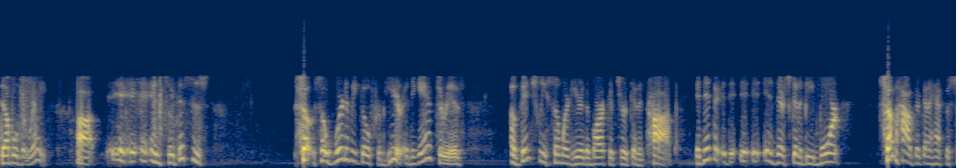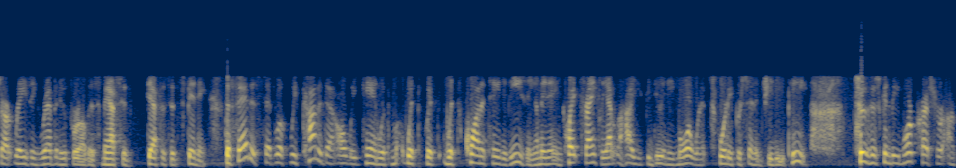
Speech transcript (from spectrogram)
double the rate. Uh, and so this is so so where do we go from here? And the answer is eventually somewhere here the markets are going to top, and then there, and there's going to be more. Somehow they're going to have to start raising revenue for all this massive deficit spending. The Fed has said, look, we've kind of done all we can with with with, with quantitative easing. I mean, and quite frankly, I don't know how you can do any more when it's 40% of GDP. So there's going to be more pressure on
